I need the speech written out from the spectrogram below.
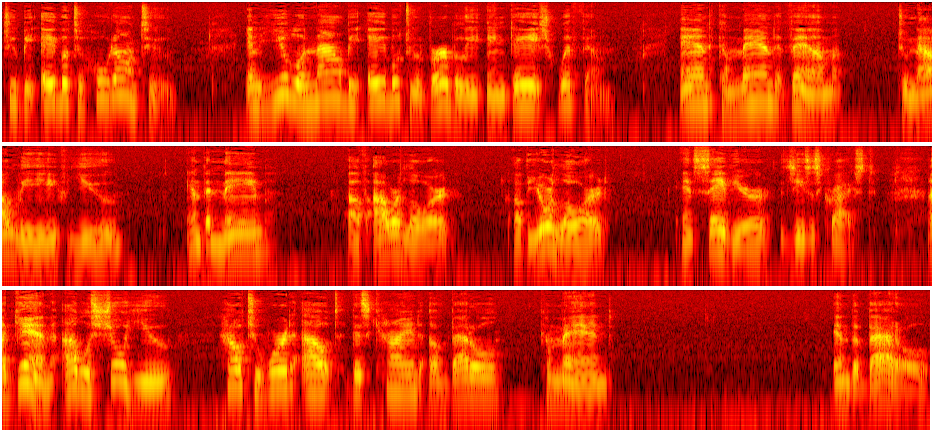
to be able to hold on to, and you will now be able to verbally engage with them and command them to now leave you in the name of our Lord, of your Lord and Savior, Jesus Christ. Again, I will show you how to word out this kind of battle command in the battle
